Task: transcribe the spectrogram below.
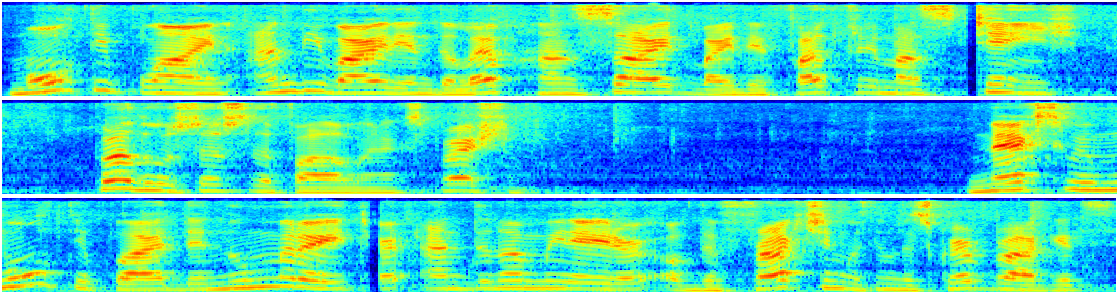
Multiplying and dividing the left-hand side by the fat-free mass change produces the following expression. Next, we multiply the numerator and denominator of the fraction within the square brackets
